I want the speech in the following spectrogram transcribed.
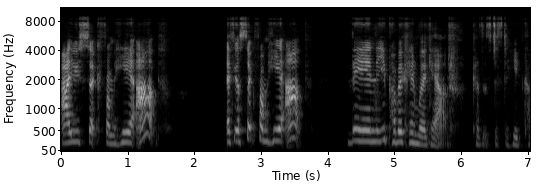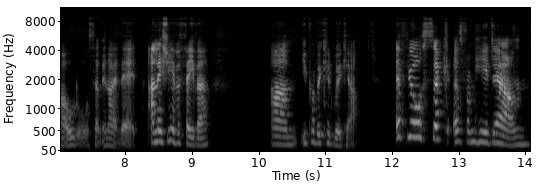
Are you sick from here up? If you're sick from here up, then you probably can work out because it's just a head cold or something like that. Unless you have a fever, um, you probably could work out. If you're sick as from here down,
